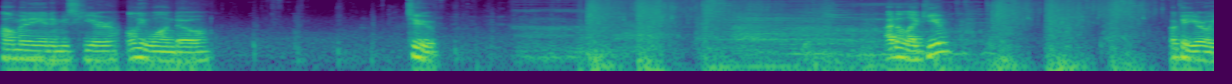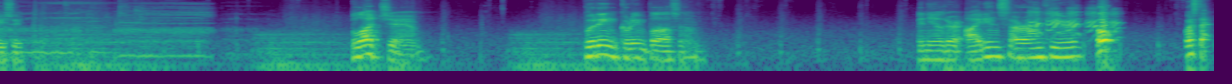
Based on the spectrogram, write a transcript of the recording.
how many enemies here? Only one though. Two. I don't like you. Okay, you're easy. Blood Gem. Budding Green Blossom. Any other items around here? Oh! What's that?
